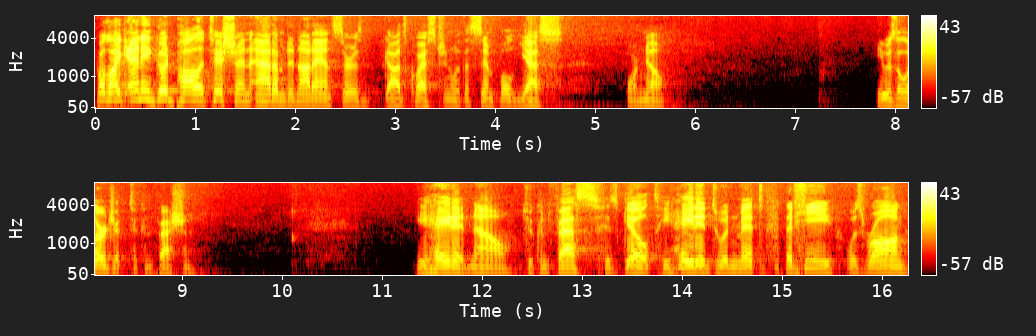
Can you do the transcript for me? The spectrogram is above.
But like any good politician, Adam did not answer God's question with a simple yes or no. He was allergic to confession. He hated now to confess his guilt. He hated to admit that he was wrong.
